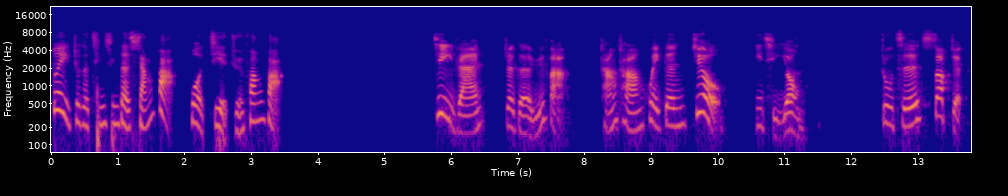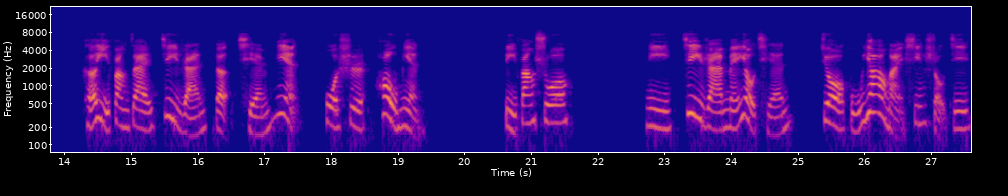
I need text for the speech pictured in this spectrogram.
对这个情形的想法或解决方法。既然这个语法常常会跟就一起用，主词 subject 可以放在既然的前面或是后面。比方说，你既然没有钱。就不要买新手机。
